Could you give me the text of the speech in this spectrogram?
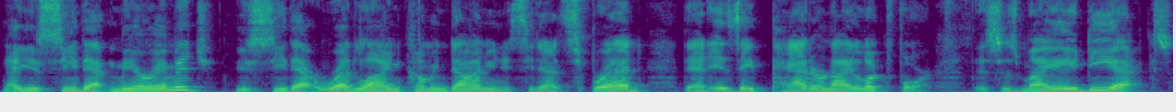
Now you see that mirror image, you see that red line coming down, and you see that spread. That is a pattern I look for. This is my ADX.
